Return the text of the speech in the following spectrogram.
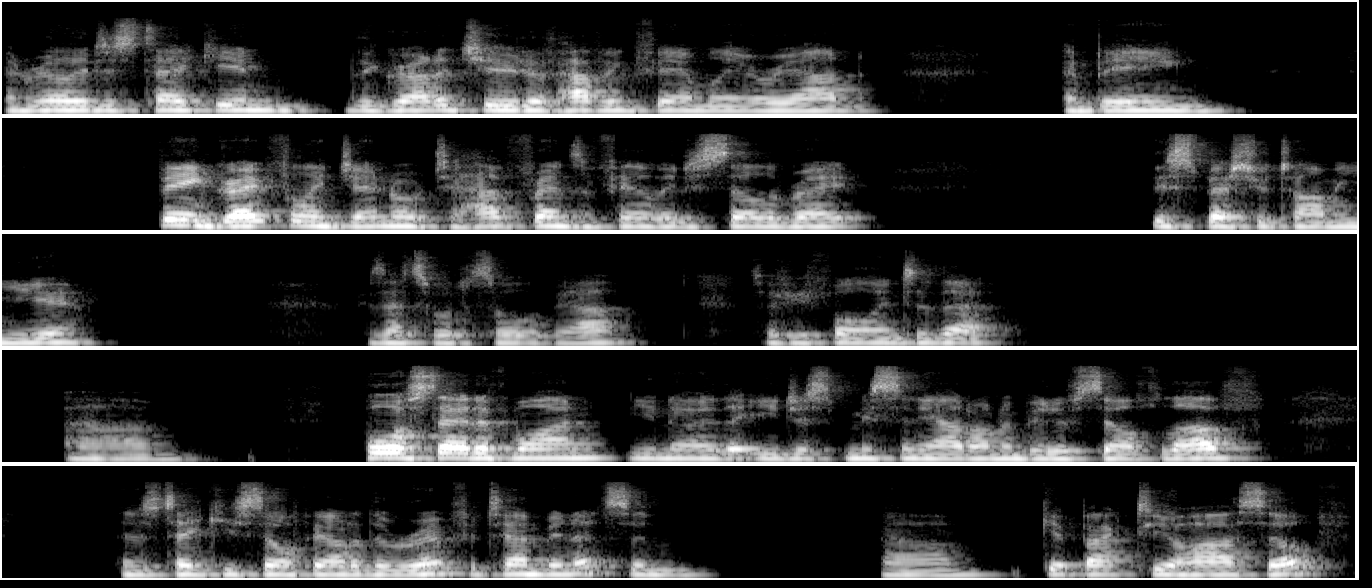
and really just take in the gratitude of having family around and being being grateful in general to have friends and family to celebrate this special time of year because that's what it's all about. So if you fall into that um, poor state of mind, you know that you're just missing out on a bit of self love. Just take yourself out of the room for 10 minutes and um, get back to your higher self.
